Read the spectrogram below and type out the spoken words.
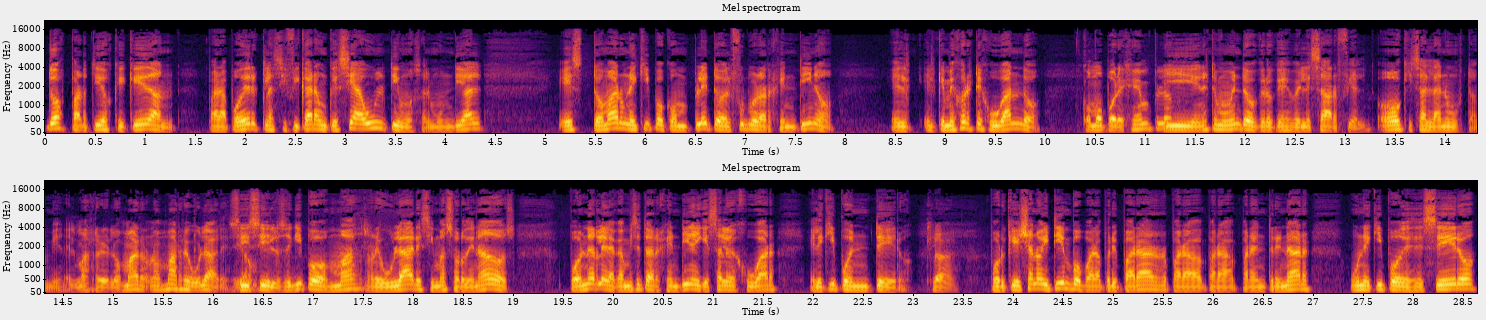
dos partidos que quedan para poder clasificar, aunque sea últimos al Mundial, es tomar un equipo completo del fútbol argentino, el, el que mejor esté jugando. Como por ejemplo. Y en este momento creo que es Vélez Arfield, o quizás Lanús también. El más, los, más, los más regulares. Sí, sí, los equipos más regulares y más ordenados, ponerle la camiseta argentina y que salga a jugar el equipo entero. Claro. Porque ya no hay tiempo para preparar, para, para, para entrenar un equipo desde cero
